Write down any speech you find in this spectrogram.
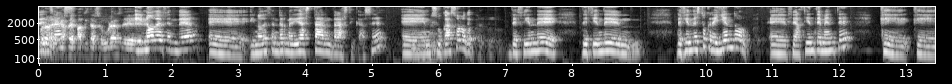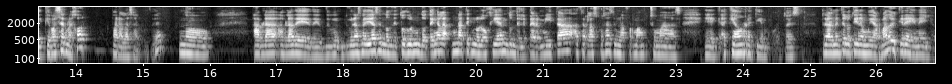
Bueno, en el caso de derechas Patricia Segura es de... y no defender eh, y no defender medidas tan drásticas. ¿eh? Eh, En su caso, lo que defiende, defiende, defiende esto creyendo eh, fehacientemente que, que- que va a ser mejor para la salud. ¿eh? No habla, habla de, de- unas medidas en donde todo el mundo tenga una tecnología en donde le permita hacer las cosas de una forma mucho más eh, que- que ahorre tiempo. Entonces, realmente lo tiene muy armado y cree en ello.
